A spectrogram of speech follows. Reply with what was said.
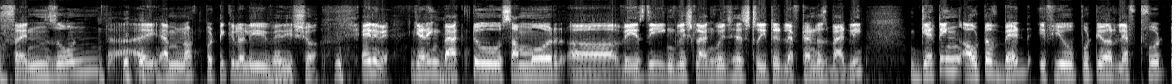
friend zoned. I am not particularly very sure. Anyway, getting back to some more uh, ways the English language has treated left-handers badly. Getting out of bed if you put your left foot,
